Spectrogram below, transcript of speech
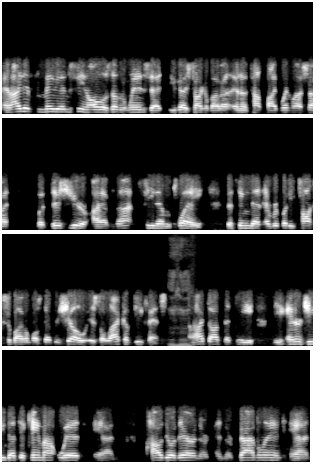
and I didn't maybe hadn't seen all those other wins that you guys talk about uh, in a top five win last night, but this year I have not seen them play. The thing that everybody talks about almost every show is the lack of defense, mm-hmm. and I thought that the the energy that they came out with and how they're there and they're and they're battling and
